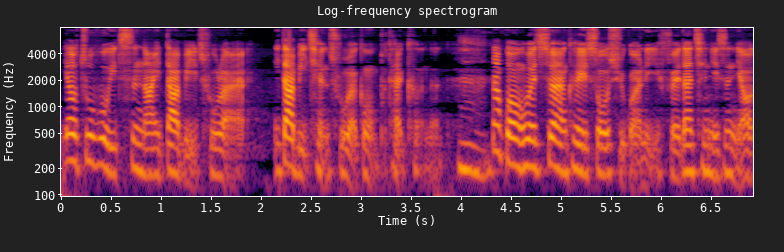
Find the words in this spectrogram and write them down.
要住户一次拿一大笔出来。一大笔钱出来根本不太可能。嗯，那管委会虽然可以收取管理费，但前提是你要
